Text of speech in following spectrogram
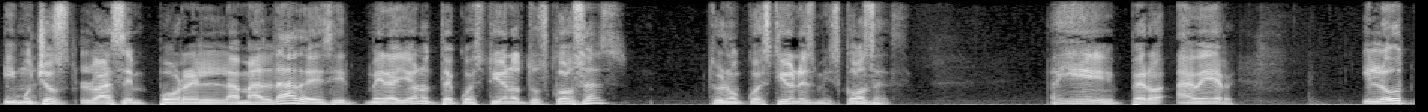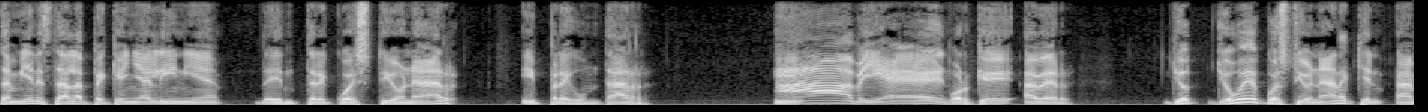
Y muchos lo hacen por la maldad de decir, mira, yo no te cuestiono tus cosas, tú no cuestiones mis cosas. Oye, pero a ver, y luego también está la pequeña línea de entre cuestionar y preguntar. ah, bien. Porque, a ver, yo, yo voy a cuestionar a quien, a,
